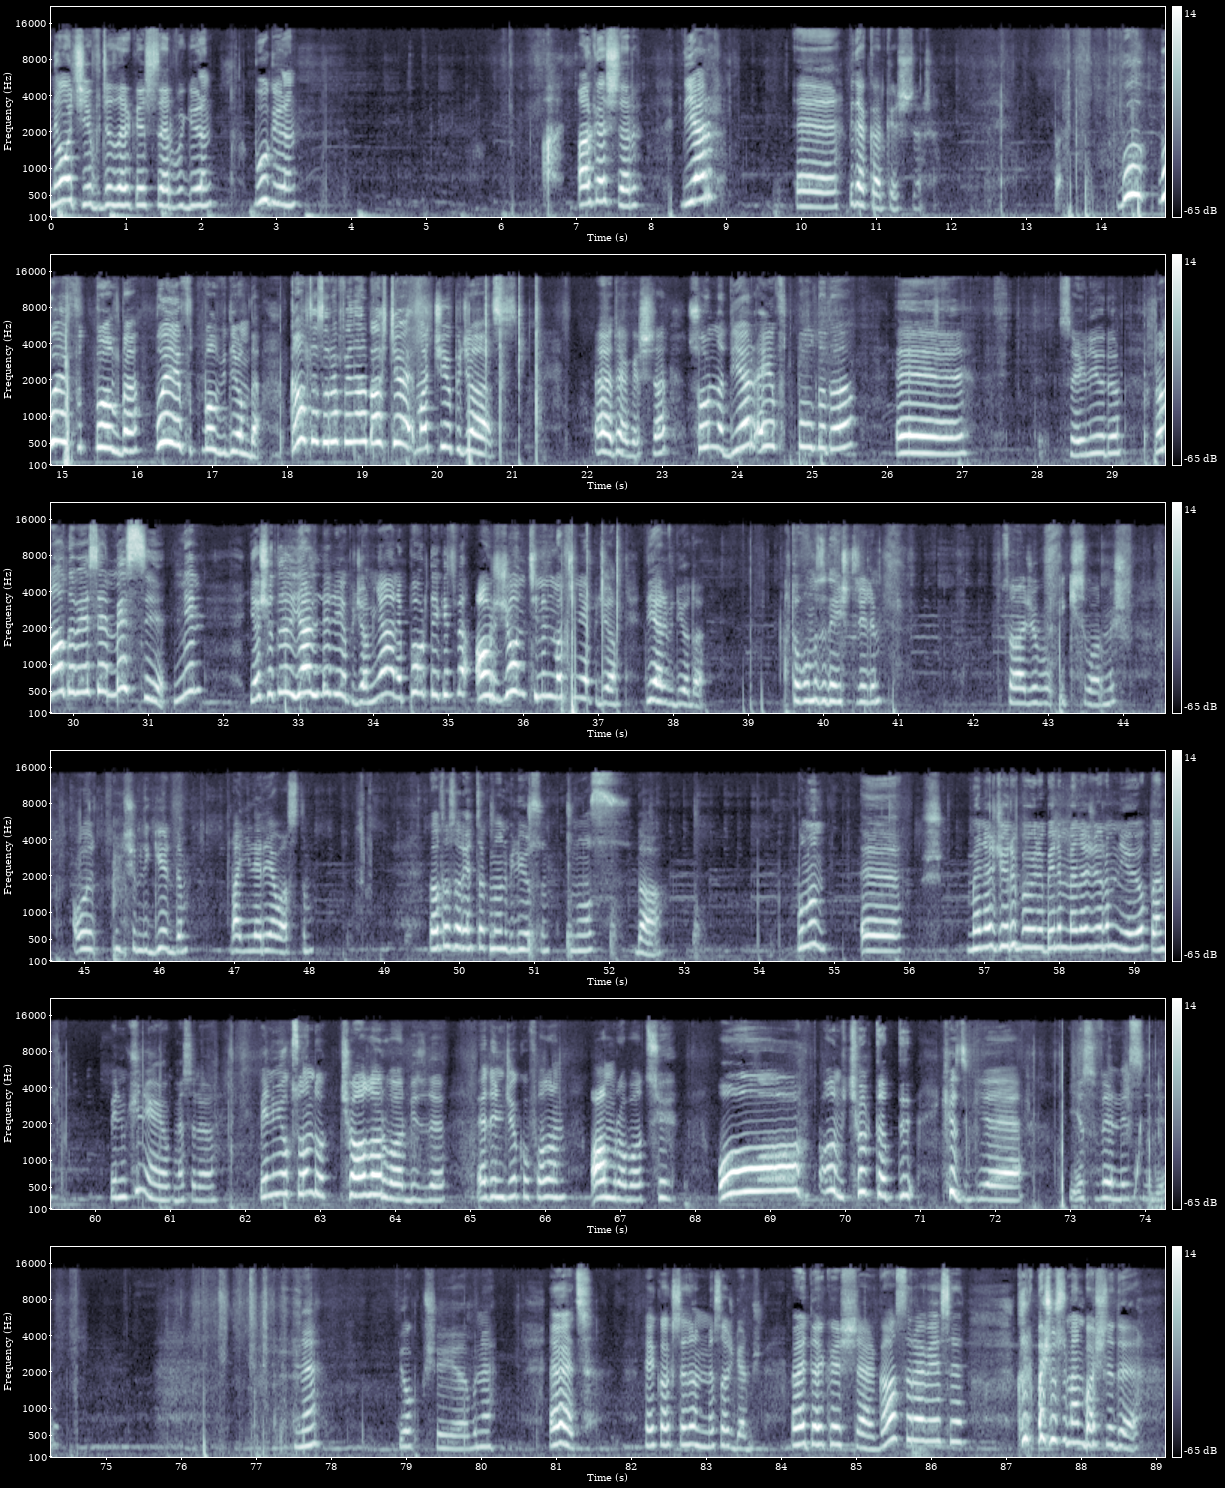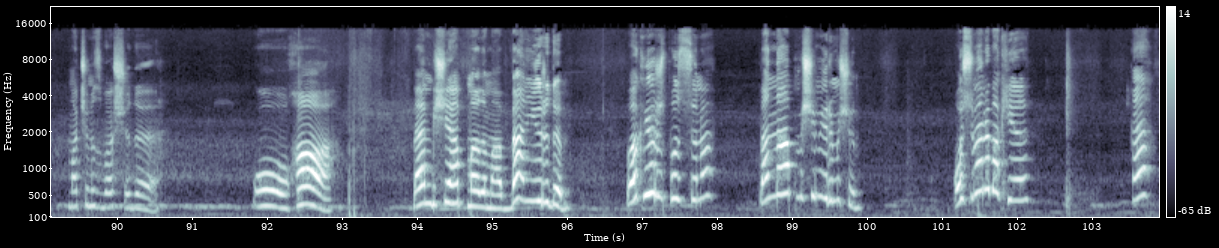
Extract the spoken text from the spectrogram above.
ne maçı yapacağız arkadaşlar bugün? Bugün arkadaşlar diğer ee, bir dakika arkadaşlar. Bu bu e futbolda bu e futbol videomda Galatasaray Fenerbahçe maçı yapacağız. Evet arkadaşlar. Sonra diğer e futbolda da ee, söylüyorum. Ronaldo vs Messi'nin yaşadığı yerleri yapacağım. Yani Portekiz ve Arjantin'in maçını yapacağım. Diğer videoda. Topumuzu değiştirelim. Sadece bu ikisi varmış. O şimdi girdim. Ay ileriye bastım. Galatasaray'ın takımını biliyorsun. Nus. Bunun ş- menajeri böyle. Benim menajerim niye yok? Ben benimki niye yok mesela? Benim yok sonunda Çağlar var bizde. Edin Dzeko falan. Amrabat. Oo, oğlum çok tatlı gözüküyor. Yusuf Enesiri. Ne? Yok bir şey ya. Bu ne? Evet. PKX'den mesaj gelmiş. Evet arkadaşlar. Galatasaray vs 45 Osman başladı. Maçımız başladı. Oha. Ben bir şey yapmadım abi. Ben yürüdüm. Bakıyoruz pozisyona. Ben ne yapmışım yürümüşüm. Osman'a bak ya. Ha?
